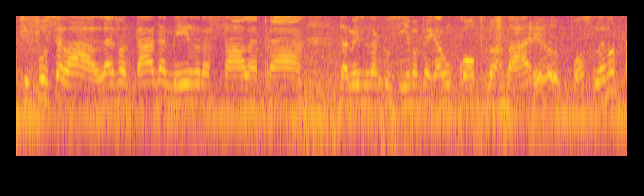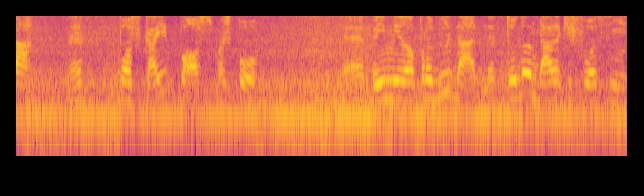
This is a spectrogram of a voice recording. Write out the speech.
Se for, sei lá, levantar da mesa da sala para da mesa da cozinha para pegar um copo no armário, eu posso levantar, né? Posso cair? Posso, mas pô, é bem menor probabilidade, né? Toda andada que for assim,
